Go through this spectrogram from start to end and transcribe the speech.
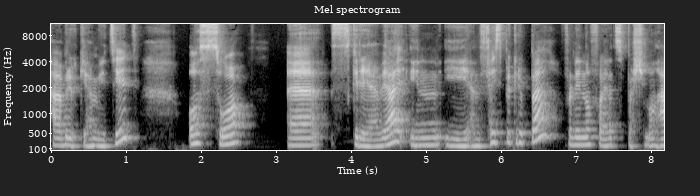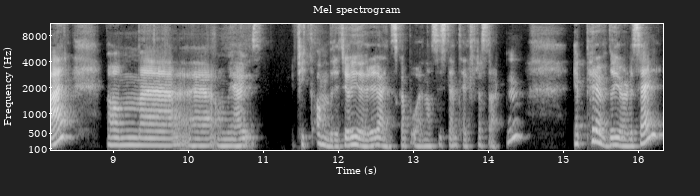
Her bruker jeg mye tid. Og så eh, skrev jeg inn i en Facebook-gruppe, fordi nå får jeg et spørsmål her om, eh, om jeg fikk andre til å gjøre regnskap og en assistent helt fra starten. Jeg prøvde å gjøre det selv,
